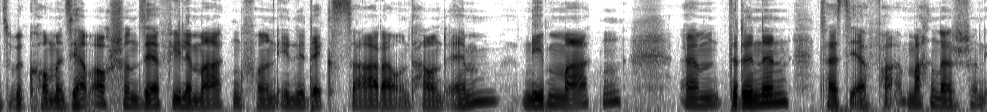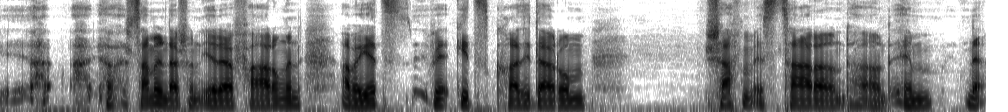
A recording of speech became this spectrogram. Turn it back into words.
zu bekommen. Sie haben auch schon sehr viele Marken von Indidex, Zara und H&M, Nebenmarken ähm, drinnen. Das heißt, die machen da schon, sammeln da schon ihre Erfahrungen. Aber jetzt geht es quasi darum, schaffen es Zara und H&M eine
